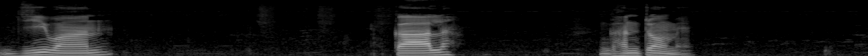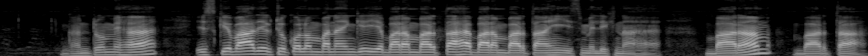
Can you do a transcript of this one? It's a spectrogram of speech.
जीवन काल घंटों में। घंटों में है। इसके बाद एक ठो कॉलम बनाएँगे। ये बारंबारता है। बारंबारता ही इसमें लिखना है। बारंबारता।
